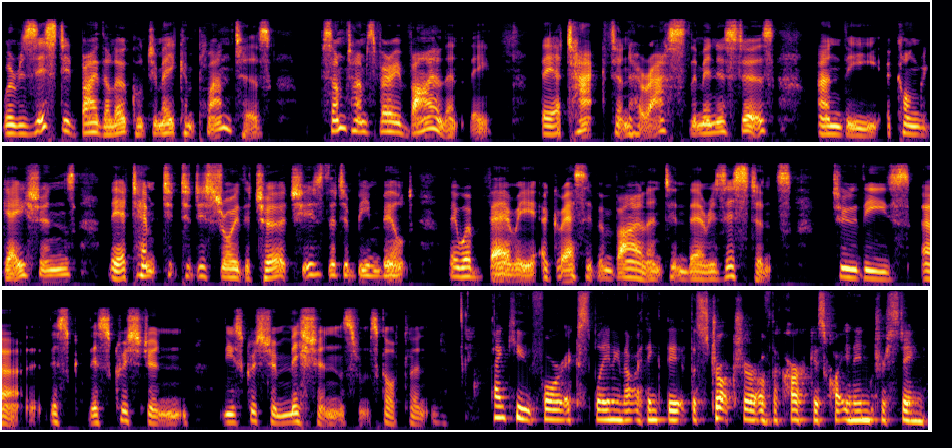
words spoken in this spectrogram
were resisted by the local Jamaican planters, sometimes very violently. They attacked and harassed the ministers and the congregations. They attempted to destroy the churches that had been built. They were very aggressive and violent in their resistance to these uh, this this Christian these Christian missions from Scotland. Thank you for explaining that. I think the, the structure of the Kirk is quite an interesting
